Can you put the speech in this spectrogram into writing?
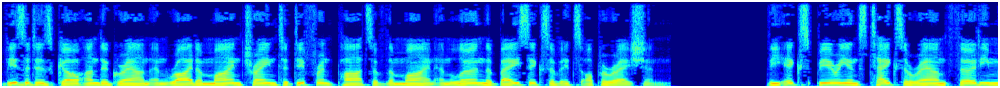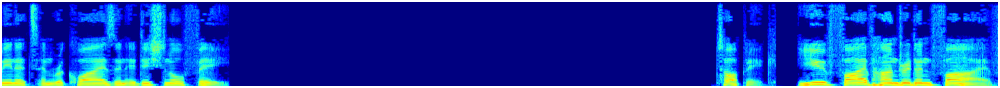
visitors go underground and ride a mine train to different parts of the mine and learn the basics of its operation. The experience takes around 30 minutes and requires an additional fee. U-505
